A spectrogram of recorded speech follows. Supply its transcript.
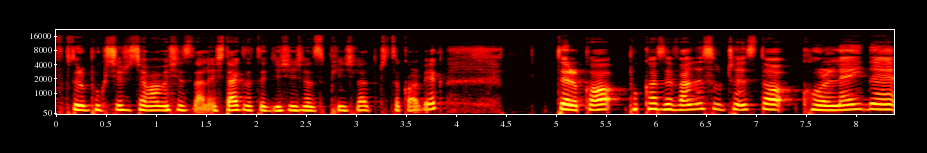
w którym punkcie życia mamy się znaleźć, tak? Za te 10 lat, 5 lat czy cokolwiek. Tylko pokazywane są często kolejne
